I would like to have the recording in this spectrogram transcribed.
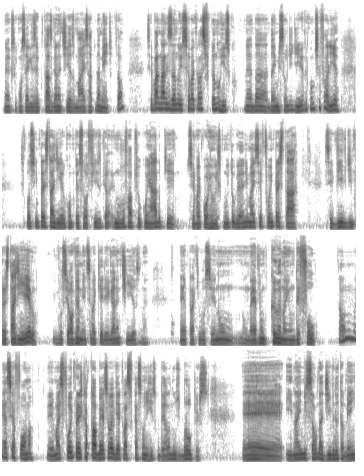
né? Que você consegue executar as garantias mais rapidamente. Então, você vai analisando isso, você vai classificando o risco né, da, da emissão de dívida, como você faria se fosse emprestar dinheiro como pessoa física. Eu não vou falar para o seu cunhado, porque você vai correr um risco muito grande, mas se for emprestar, você vive de emprestar dinheiro, e você, obviamente, você vai querer garantias, né? É, para que você não, não leve um cano aí, um default. Então, essa é a forma é, mas se for empresa de capital aberto, você vai ver a classificação de risco dela nos brokers. É, e na emissão da dívida também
